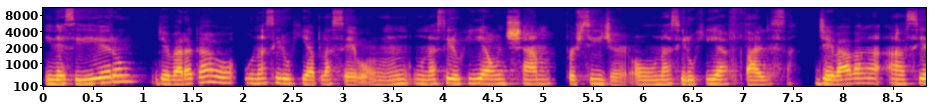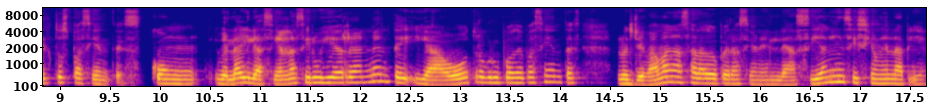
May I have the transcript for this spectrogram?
y decidieron llevar a cabo una cirugía placebo, una cirugía, un sham procedure o una cirugía falsa llevaban a, ciertos pacientes con, ¿verdad? Y le hacían la cirugía realmente y a otro grupo de pacientes los llevaban a sala de operaciones, le hacían incisión en la piel,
